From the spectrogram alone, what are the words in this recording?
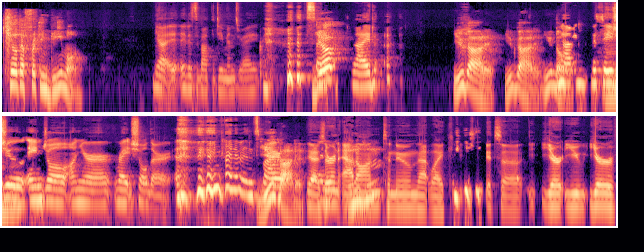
kill that freaking demon. Yeah, it, it is about the demons, right? yep. You got it. You got it. You know. Having the Saeju mm-hmm. angel on your right shoulder kind of inspired. You got it. Yeah. Is there an add-on mm-hmm. to Noom that like it's a you're you you're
